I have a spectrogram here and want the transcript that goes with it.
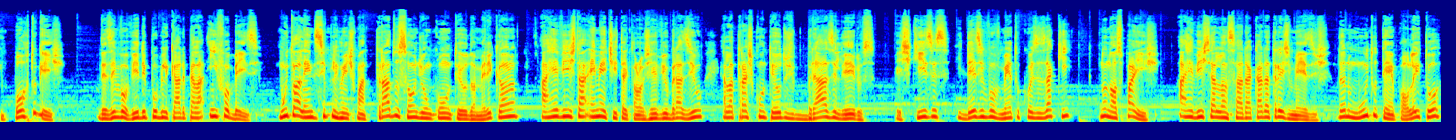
em português, desenvolvida e publicada pela Infobase. Muito além de simplesmente uma tradução de um conteúdo americano, a revista MIT Technology Review Brasil, ela traz conteúdos brasileiros, pesquisas e desenvolvimento coisas aqui no nosso país. A revista é lançada a cada três meses, dando muito tempo ao leitor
